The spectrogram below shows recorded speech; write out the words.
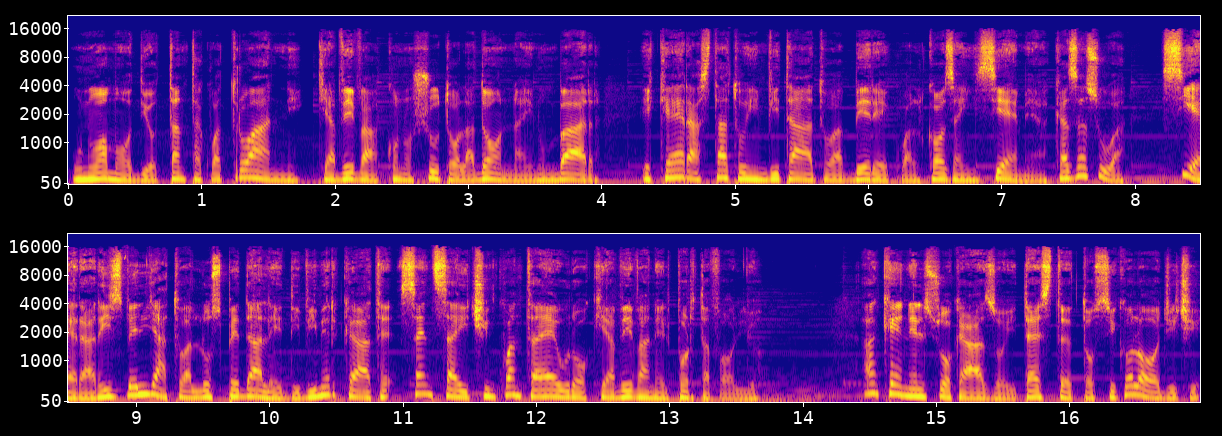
un uomo di 84 anni che aveva conosciuto la donna in un bar e che era stato invitato a bere qualcosa insieme a casa sua, si era risvegliato all'ospedale di Vimercate senza i 50 euro che aveva nel portafoglio. Anche nel suo caso i test tossicologici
